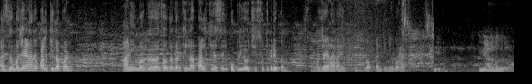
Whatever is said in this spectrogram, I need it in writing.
आज मजा येणार आहे पालखीला पण. आणि मग चौदा तारखेला पालखी असेल कोपरी गावची सो तिकडे पण. मजा येणार आहे. ब्लॉग कंटिन्यू बघा. तुम्ही आलं बदल चौदा तारखेला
